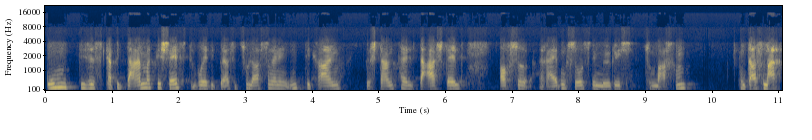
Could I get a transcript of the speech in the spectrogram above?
um dieses Kapitalmarktgeschäft, wo ja die Börsezulassung einen integralen Bestandteil darstellt, auch so reibungslos wie möglich zu machen. Und das macht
